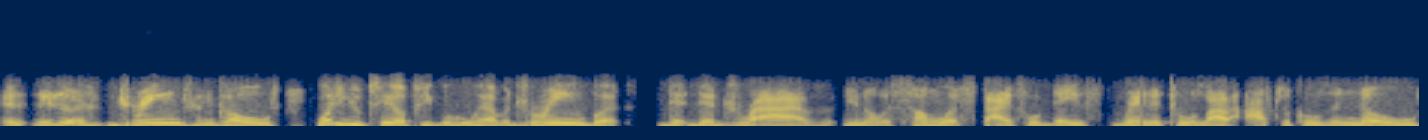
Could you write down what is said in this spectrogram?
and you know, it's dreams and goals. What do you tell people who have a dream but their, their drive, you know, is somewhat stifled? They've ran into a lot of obstacles and no's,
